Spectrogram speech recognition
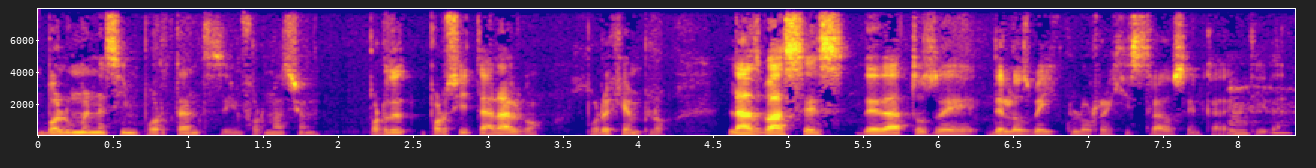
volúmenes importantes de información. Por, por citar algo, por ejemplo, las bases de datos de, los vehículos registrados en cada entidad.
